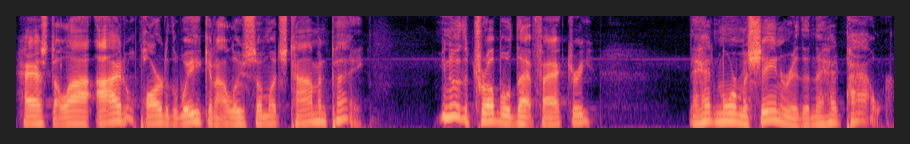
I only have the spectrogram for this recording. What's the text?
has to lie idle part of the week, and I lose so much time and pay. You know the trouble with that factory they had more machinery than they had power.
